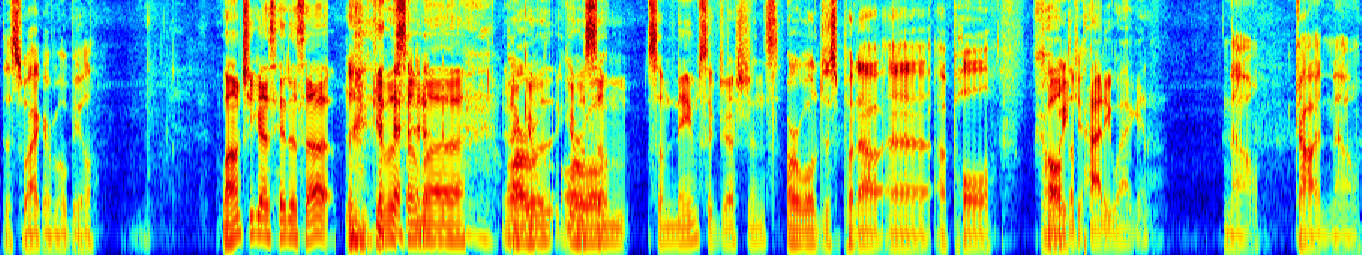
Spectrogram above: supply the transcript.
the swagger mobile. Why don't you guys hit us up? Give us some uh yeah, Or- give us, give us we'll- some some name suggestions. Or we'll just put out a, a poll. when Call it the get- Patty Wagon. No. God, no.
